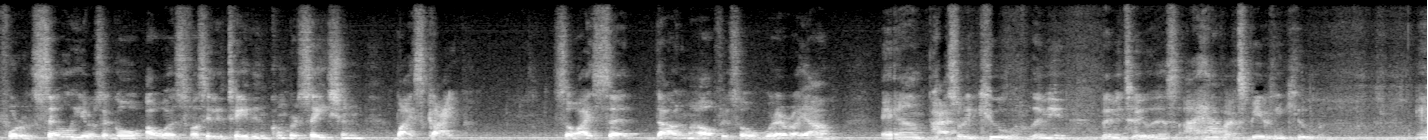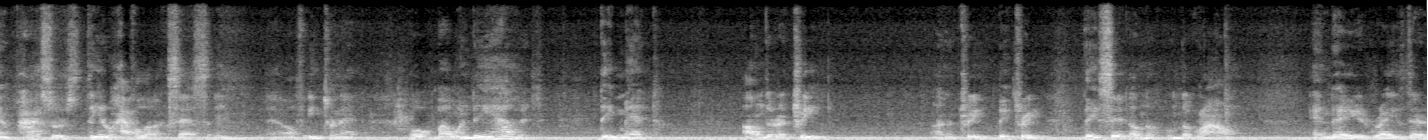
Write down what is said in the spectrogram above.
for several years ago, I was facilitating conversation by Skype. So I sat down in my office or wherever I am, and pastor in Cuba. Let me let me tell you this. I have experience in Cuba, and pastors they don't have a lot of access in uh, of internet. Oh, but when they have it, they met under a tree, on a tree, big tree. They sit on the on the ground, and they raise their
